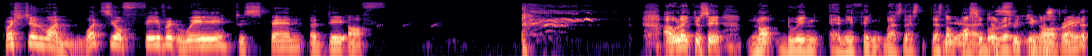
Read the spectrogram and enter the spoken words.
question one What's your favorite way to spend a day off? I would like to say not doing anything, but that's that's not yeah, possible, right? Switching off, right?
